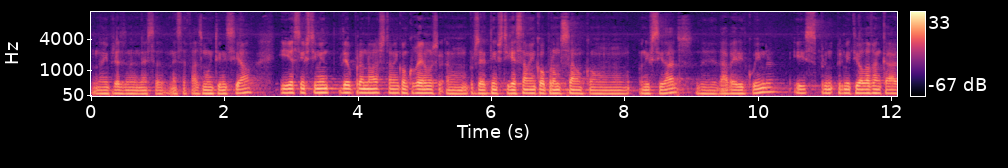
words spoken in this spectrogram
na empresa nessa, nessa fase muito inicial. E esse investimento deu para nós também concorrermos a um projeto de investigação em copromoção com universidades de, de Aveiro e de Coimbra e isso permitiu alavancar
